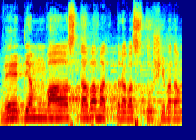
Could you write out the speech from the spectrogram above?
વેદ્યમ વાસ્તવમત્ર વસ્તુ શિવદમ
